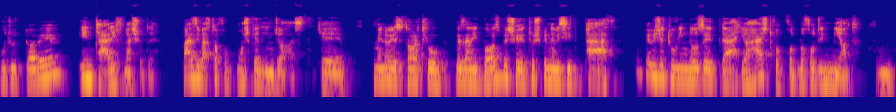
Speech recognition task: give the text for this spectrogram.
وجود داره این تعریف نشده. بعضی وقتا خب مشکل اینجا هست که منوی استارت رو بزنید باز بشه توش بنویسید پث بویژه تو ویندوز 10 یا 8 خب خود به خود این میاد. اون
